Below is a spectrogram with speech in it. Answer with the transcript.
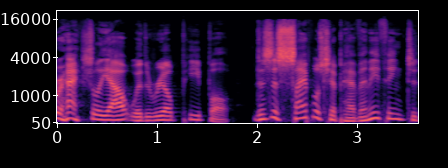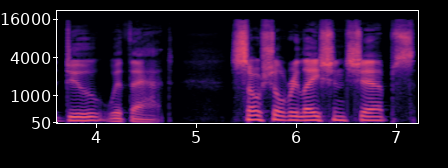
we're actually out with real people, does discipleship have anything to do with that? Social relationships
